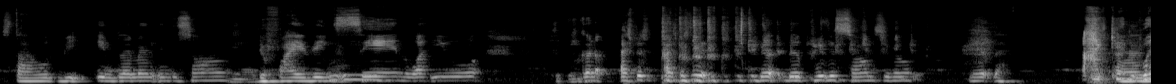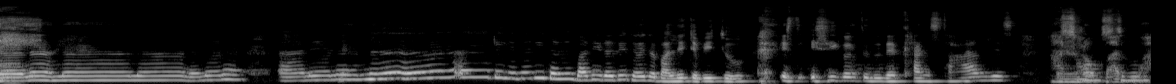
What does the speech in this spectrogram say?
style would be implemented in the song. Yeah, the fighting Mm-mm. scene, what you you gonna Especially, especially the, the previous songs, you know. The, the, I can't wait. Di, di, di, di, di, ba, di, di, di, di, di, ba, little bit too. Is is he going to do that kind of style this? I know, but too. wow.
